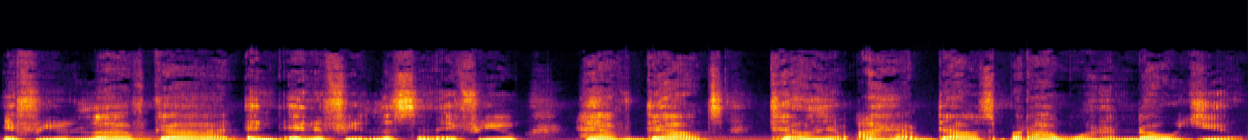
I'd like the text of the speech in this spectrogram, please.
If you love God, and and if you listen, if you have doubts, tell Him, "I have doubts, but I want to know You."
